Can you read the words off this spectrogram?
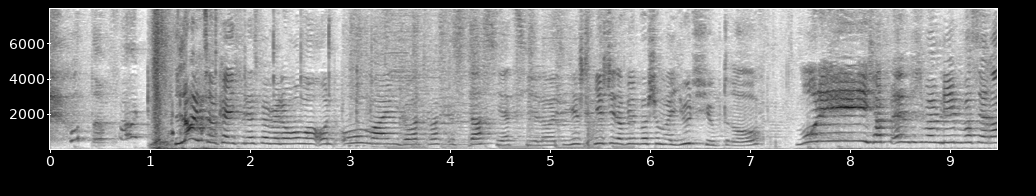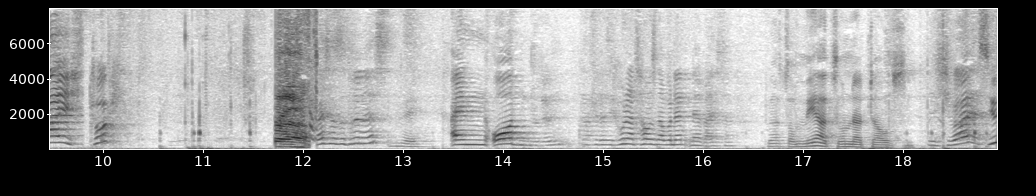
What the fuck? Leute, okay, ich bin jetzt bei meiner Oma. Und oh mein Gott, was ist das jetzt hier, Leute? Hier, hier steht auf jeden Fall schon mal YouTube drauf. Moni, ich habe endlich in meinem Leben was erreicht. Guck. Weißt du, was da drin ist? Nee. Ein Orden drin, dafür, dass ich 100.000 Abonnenten erreicht habe. Du hast doch mehr als 100.000. Ich weiß. 500.000.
